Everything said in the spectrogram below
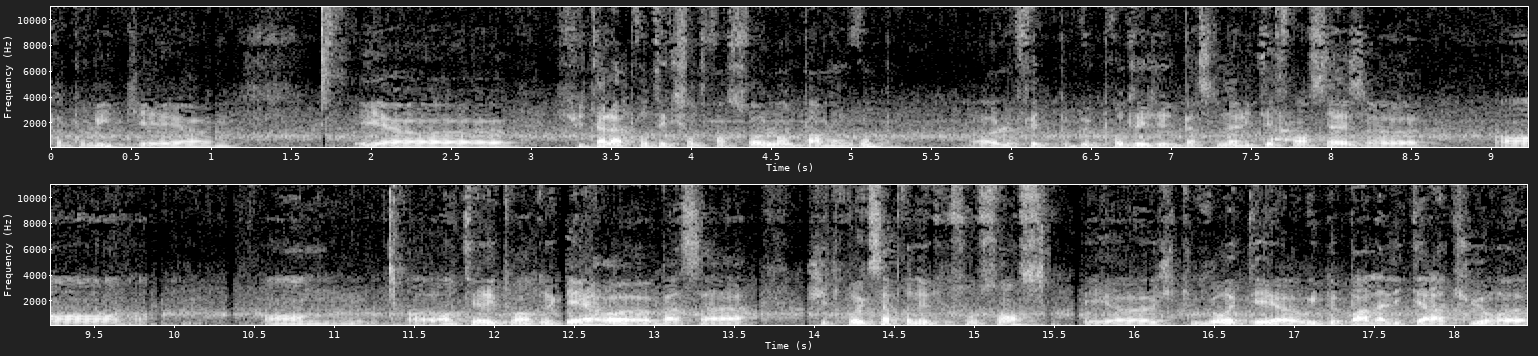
catholique et, suite à la protection de François Hollande par mon groupe, le fait de protéger une personnalité française euh, en, en, territoire de guerre, euh, bah ça, j'ai trouvé que ça prenait tout son sens. Et j'ai toujours été, oui, de par la littérature,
